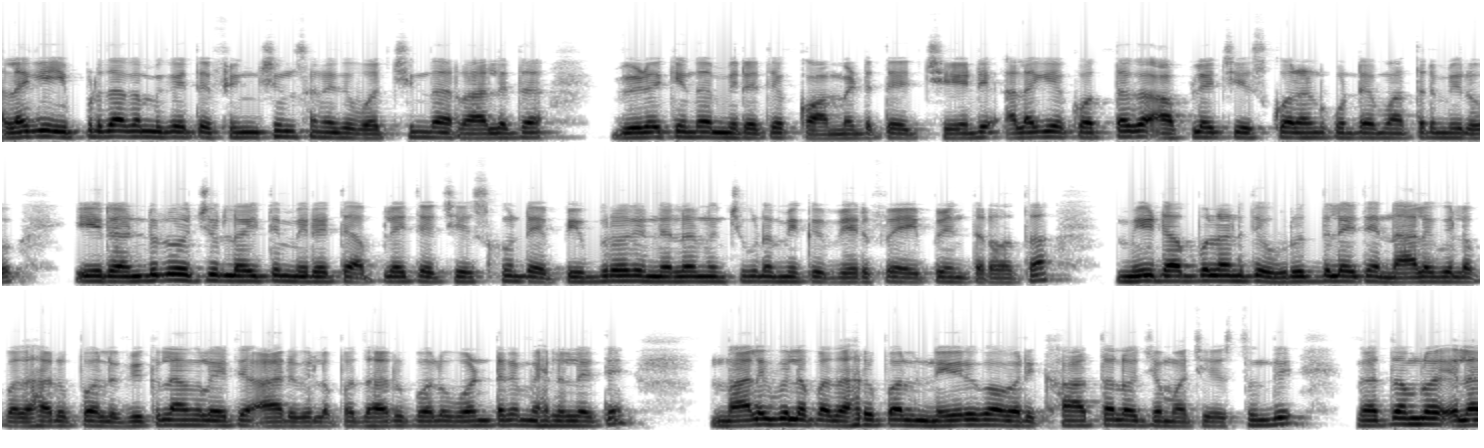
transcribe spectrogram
అలాగే ఇప్పుడు దాకా మీకైతే ఫంక్షన్స్ అనేది వచ్చిందా రాలేదా? వీడియో కింద మీరైతే కామెంట్ అయితే చేయండి. అలాగే కొత్తగా అప్లై చేసుకోవాలనుకుంటే మాత్రం మీరు ఈ రెండు రోజుల్లో అయితే మీరైతే అప్లై అయితే చేసుకుంటే ఫిబ్రవరి నెల నుంచి కూడా మీకు వెరిఫై అయిపోయిన తర్వాత మీ డబ్బులు అనేది వృద్ధులు అయితే నాలుగు వేల పదహారు రూపాయలు వికలాంగులు అయితే ఆరు వేల పదహారు రూపాయలు ఒంటరి మహిళలు అయితే నాలుగు వేల పదహారు రూపాయలు నేరుగా వారి ఖాతాలో జమ చేస్తుంది. గతంలో ఎలా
